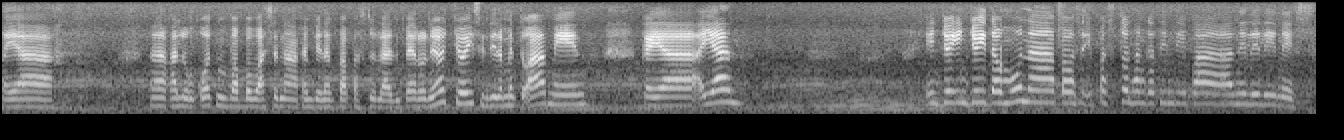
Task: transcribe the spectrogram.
Kaya nakakalungkot, mababawasan na aking pinagpapastulan. Pero no choice, hindi naman to amin. Kaya ayan, enjoy enjoy daw muna pa ipastol hanggat hindi pa nililinis.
